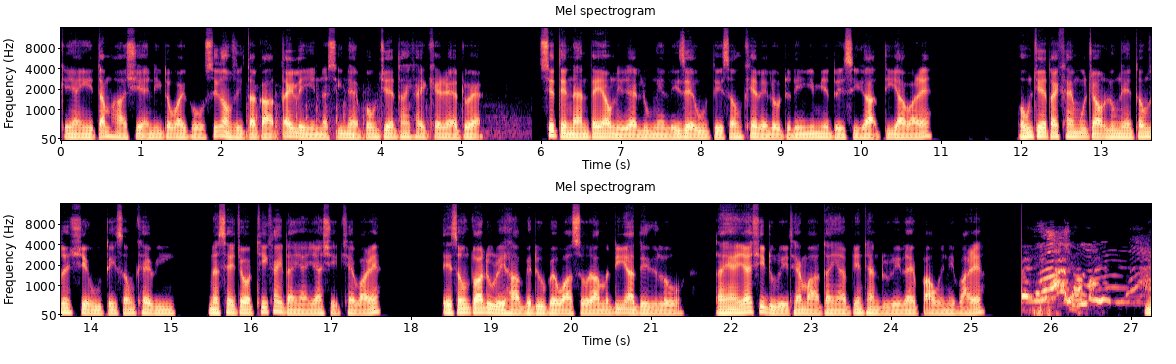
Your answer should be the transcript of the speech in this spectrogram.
KNY တပ်မဟာရှိအနီးတစ်ဝိုက်ကိုစစ်ကောင်စီတပ်ကတိုက်လေရင်နှစီနဲ့ပုံကျဲတိုက်ခိုက်ခဲ့တဲ့အတွက် စစ်တင်နန်းတက်ရောက်နေတဲ့လူငယ်40ဦးသေဆုံးခဲ့တယ်လို့သတင်းရင်းမြစ်တွေစီကသိရပါတယ်။ဘုံကျဲတိုက်ခိုက်မှုကြောင့်လူငယ်38ဦးသေဆုံးခဲ့ပြီး20ကျော်ထိခိုက်ဒဏ်ရာရရှိခဲ့ပါတယ်။တေဆုံးသွားသူတွေဟာဘယ်သူပဲဝါဆိုတာမသိရသေးသလိုဒဏ်ရာရရှိသူတွေထဲမှာဒဏ်ရာပြင်းထန်သူတွေလည်းပါဝင်နေပါတယ်။ င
